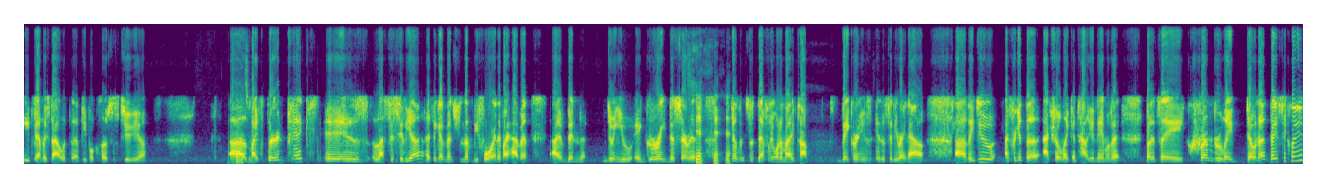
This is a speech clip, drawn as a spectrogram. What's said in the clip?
eat family style with the people closest to you. Uh, Gotcha. my third pick is La Sicilia. I think I've mentioned them before, and if I haven't, I've been doing you a great disservice because this is definitely one of my top bakeries in the city right now. Uh, they do, I forget the actual like Italian name of it, but it's a creme brulee donut basically.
